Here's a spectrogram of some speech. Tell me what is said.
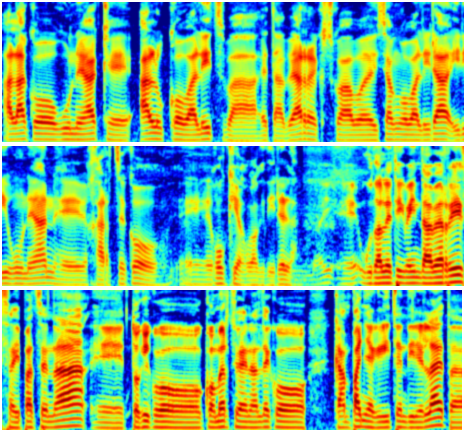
alako guneak e, aluko balitz ba, eta beharrezkoa izango balira hirigunean e, jartzeko e, egokiagoak direla. Bai, e, udaletik behin da berriz, aipatzen da, e, tokiko komertzioaren aldeko kanpainak egiten direla eta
